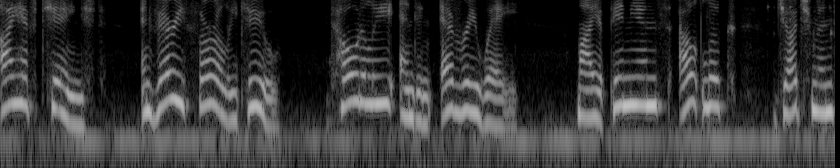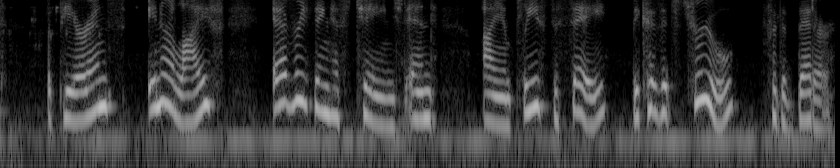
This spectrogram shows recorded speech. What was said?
I have changed, and very thoroughly too. Totally and in every way. My opinions, outlook, judgment, appearance, inner life, everything has changed and, I am pleased to say, because it's true, for the better.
